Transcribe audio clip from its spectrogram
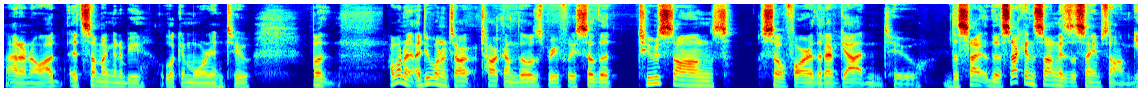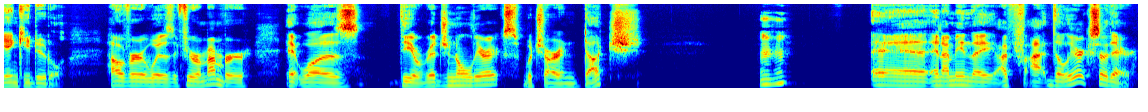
I don't know. I, it's something I'm going to be looking more into. but I want to I do want to talk talk on those briefly. So the two songs so far that I've gotten to the si- the second song is the same song, Yankee Doodle. However, it was if you remember, it was the original lyrics, which are in Dutch. Mhm. And, and I mean, they I, the lyrics are there,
